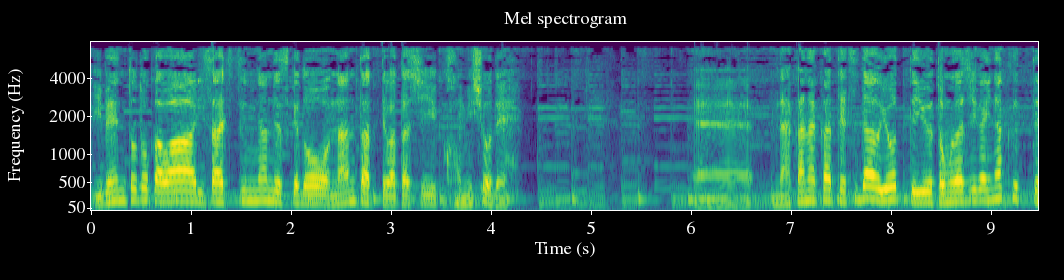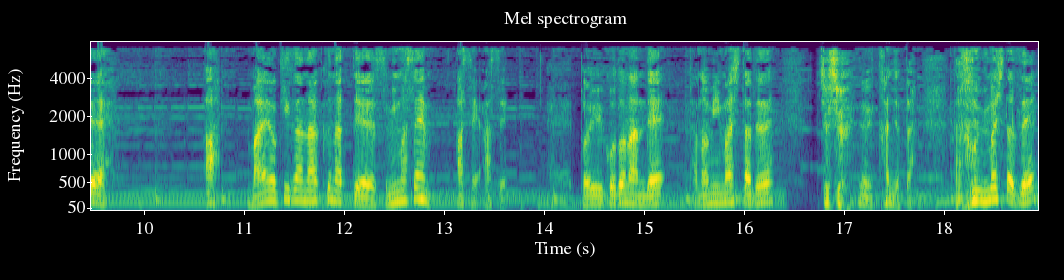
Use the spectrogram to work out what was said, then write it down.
イベントとかはリサーチ済みなんですけど、なんたって私、コミュ障で、えーなかなか手伝うよっていう友達がいなくって、あ、前置きがなくなってすみません。汗、汗。えーということなんで、頼みましたぜ。ジョジョ、噛んじゃった。頼みましたぜ。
